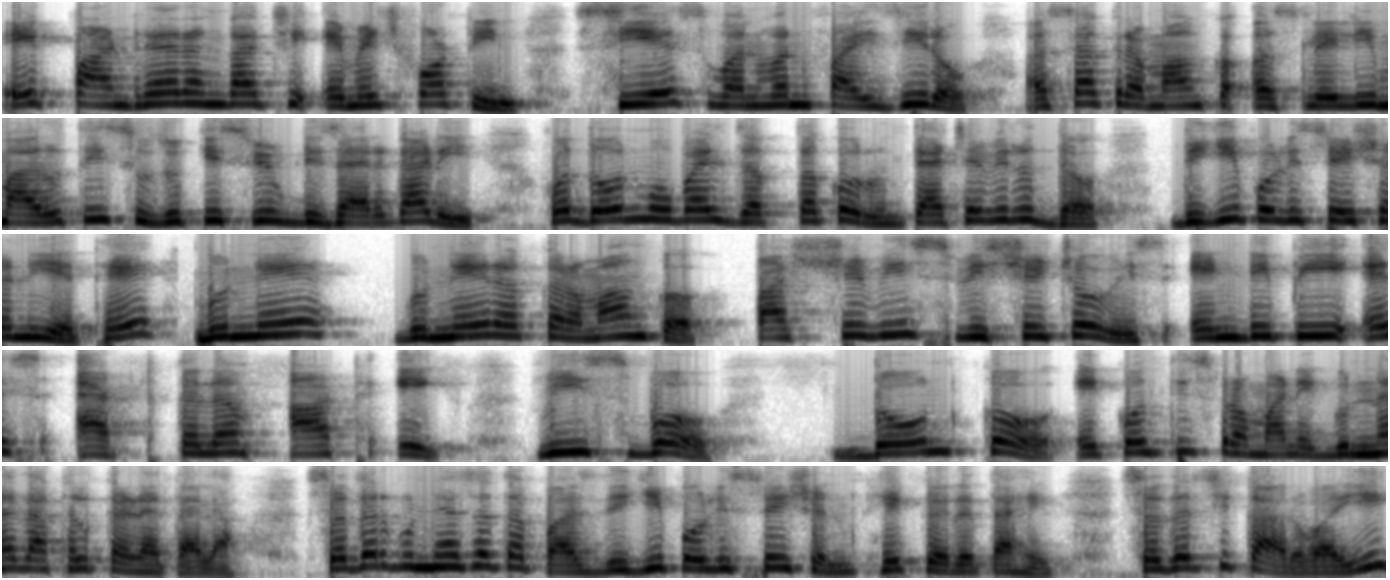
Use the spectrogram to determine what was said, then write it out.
एक पांढऱ्या रंगाची M H fourteen C S one one five zero असा क्रमांक असलेली मारुती सुझुकी स्विफ्ट डिझायर गाडी व दोन मोबाईल जप्त करून त्याच्या विरुद्ध दिघी पोलीस स्टेशन येथे गुन्हे गुन्हे क्रमांक पाचशे वीस वीसशे चोवीस N D P S act कलम आठ एक वीस ब दोन क एकोणतीस प्रमाणे गुन्हा दाखल करण्यात आला. सदर गुन्ह्याचा तपास दिघी पोलीस स्टेशन हे करत आहे. सदरची कारवाई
